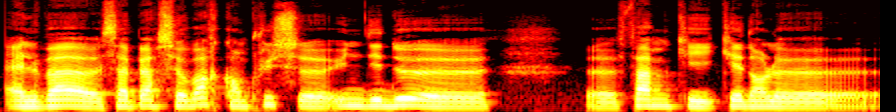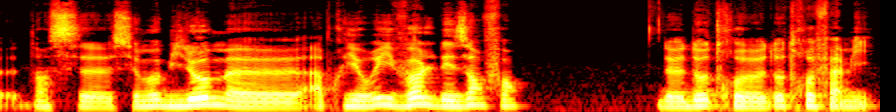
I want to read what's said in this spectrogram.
elle va euh, s'apercevoir qu'en plus, euh, une des deux femmes qui, qui est dans, le, dans ce, ce mobilhome, a priori, vole des enfants de d'autres d'autres familles.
